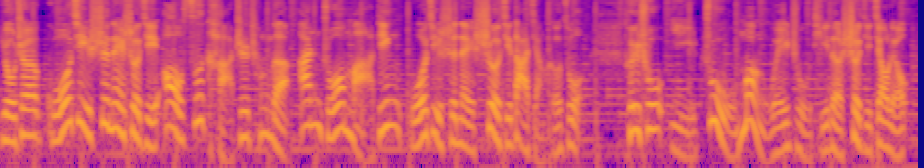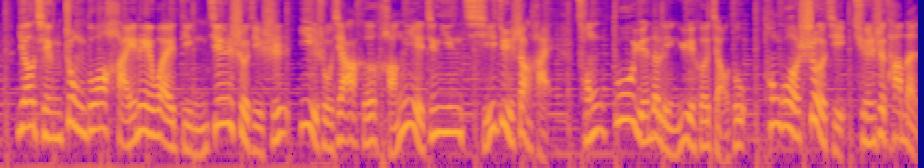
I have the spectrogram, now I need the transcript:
有着国际室内设计奥斯卡之称的安卓马丁国际室内设计大奖合作，推出以筑梦为主题的设计交流，邀请众多海内外顶尖设计师、艺术家和行业精英齐聚上海，从多元的领域和角度，通过设计诠释他们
